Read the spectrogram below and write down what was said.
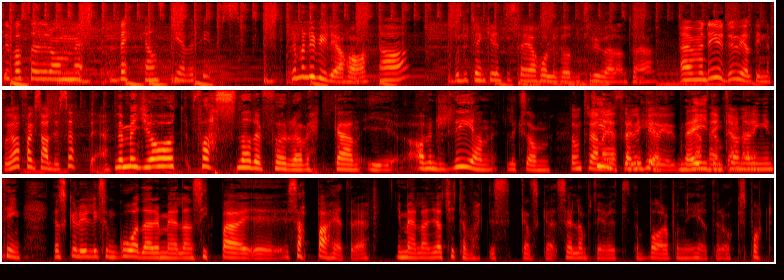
Du, vad säger du om veckans tv-tips? ja men det vill jag ha. Ja, Och du tänker inte säga Hollywoodfruar antar jag? Nej, men det är ju du helt inne på. Jag har faktiskt aldrig sett det. Nej men jag fastnade förra veckan i, av en ren liksom De tränar tillfällighet. Nej de tränar mig. ingenting. Jag skulle liksom gå däremellan, Sippa, eh, Zappa heter det. Emellan. Jag tittar faktiskt ganska sällan på tv, jag tittar bara på nyheter och sport.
